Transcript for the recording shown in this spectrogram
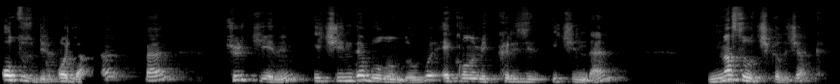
31 Ocak'ta ben Türkiye'nin içinde bulunduğu bu ekonomik krizin içinden nasıl çıkılacak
